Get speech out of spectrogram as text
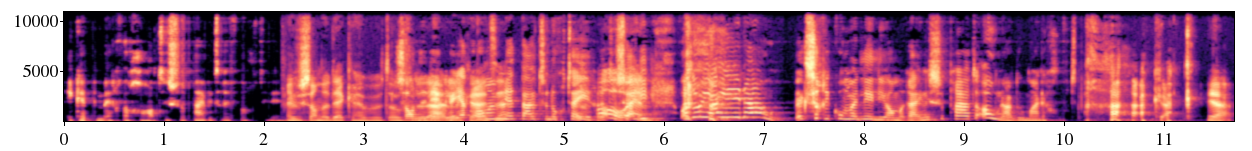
Ik heb hem echt wel gehad. Dus wat mij betreft mag hij weer. Even Sander Dekker hebben we het over Sander de Dekker, jij kwam hem net buiten nog tegen. Oh, Toen zei hij, wat doe jij hier nou? Ik zeg, ik kom met Lilian Marijnissen ze praten. Oh, nou, doe maar de goed. Kijk, ja.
